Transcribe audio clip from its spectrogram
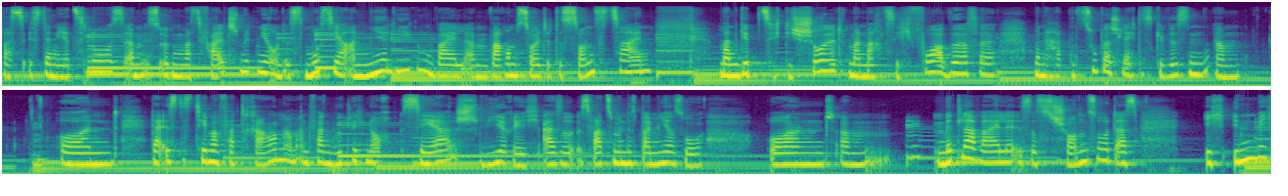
was ist denn jetzt los? Ähm, ist irgendwas falsch mit mir? Und es muss ja an mir liegen, weil ähm, warum sollte das sonst sein? Man gibt sich die Schuld, man macht sich Vorwürfe, man hat ein super schlechtes Gewissen. Und da ist das Thema Vertrauen am Anfang wirklich noch sehr schwierig. Also es war zumindest bei mir so. Und ähm, mittlerweile ist es schon so, dass ich in mich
